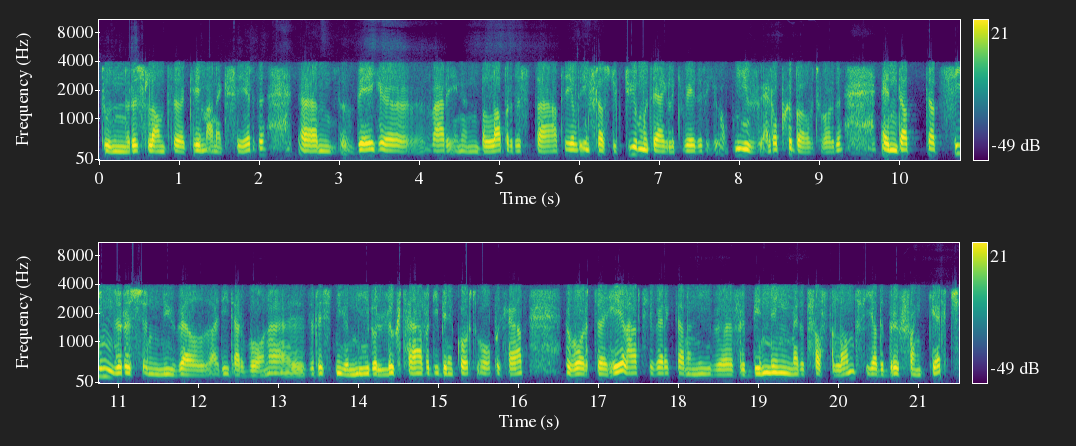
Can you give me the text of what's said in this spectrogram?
toen Rusland uh, Krim annexeerde. Um, wegen waren in een belabberde staat. Heel de infrastructuur moet eigenlijk weer opnieuw eropgebouwd worden. En dat, dat zien de Russen nu wel, uh, die daar wonen. er is nu een nieuwe luchthaven die binnenkort open gaat. Er wordt heel hard gewerkt aan een nieuwe verbinding met het vasteland via de brug van Kerch.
